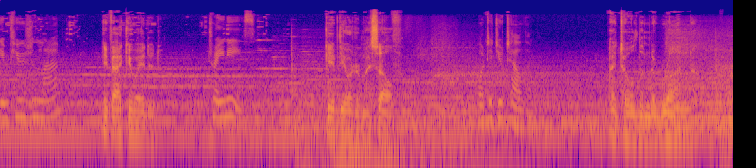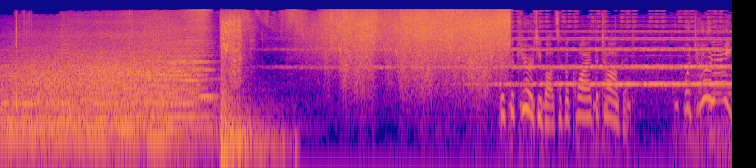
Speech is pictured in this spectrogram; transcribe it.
The infusion lab? Evacuated. Trainees? Gave the order myself. What did you tell them? I told them to run. The security bots have acquired the target. We're too late!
